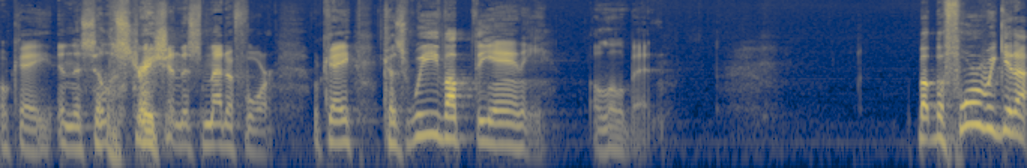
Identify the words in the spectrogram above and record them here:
okay, in this illustration, this metaphor, okay? Because we've upped the ante a little bit. But before we get uh,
